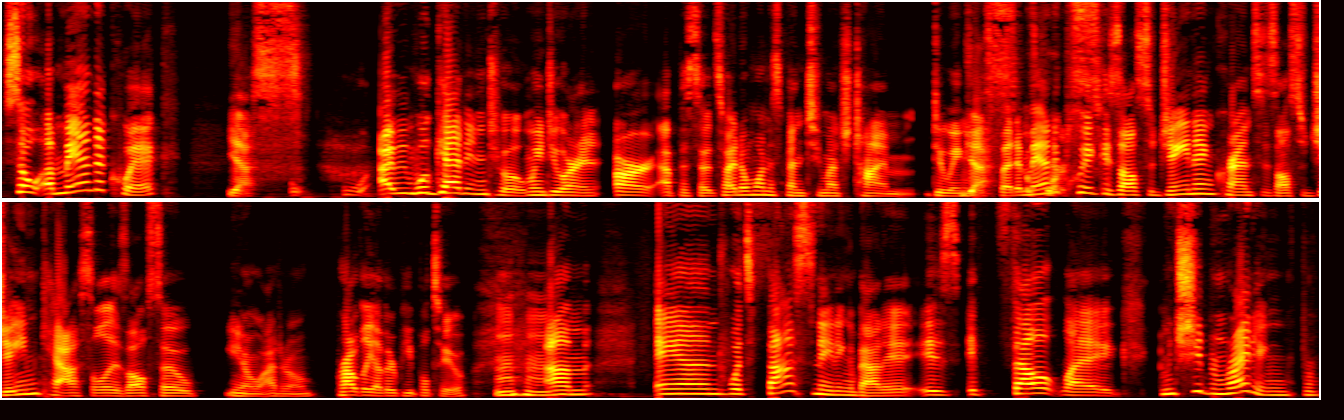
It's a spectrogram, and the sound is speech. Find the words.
So Amanda Quick, Yes, I mean, we'll get into it when we do our our episode. So I don't want to spend too much time doing Yes, this. But Amanda. Quick is also Jayne Ann Krentz is also Jayne Castle is also you know I don't know probably other people too. Mhm. Um, and what's fascinating about it is it felt like I mean she'd been writing for,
